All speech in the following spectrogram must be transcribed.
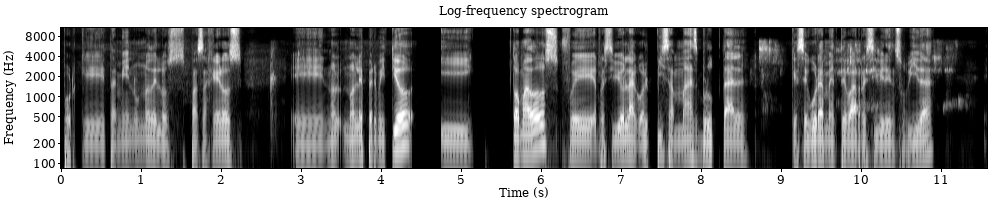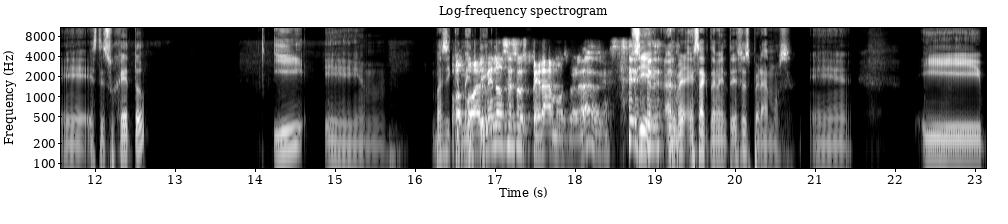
porque también uno de los pasajeros eh, no, no, le permitió y toma dos fue recibió la golpiza más brutal que seguramente va a recibir en su vida. Eh, este sujeto. Y em, básicamente... O, al menos eso esperamos, ¿verdad? sí, exactamente, eso esperamos. Eh, ¿Y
